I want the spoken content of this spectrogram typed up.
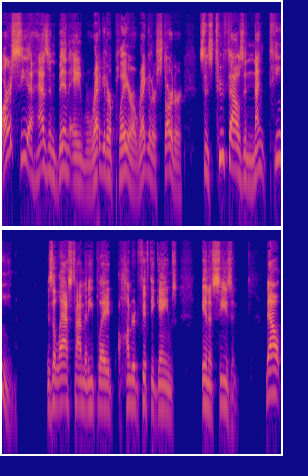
Arcia hasn't been a regular player, a regular starter since 2019 is the last time that he played 150 games in a season. Now,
